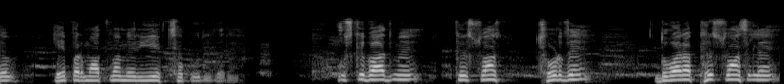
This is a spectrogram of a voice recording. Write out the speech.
कि हे परमात्मा, मेरी ये इच्छा पूरी करें। उसके बाद में फिर श्वास छोड़ दें, दोबारा फिर श्वास लें।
